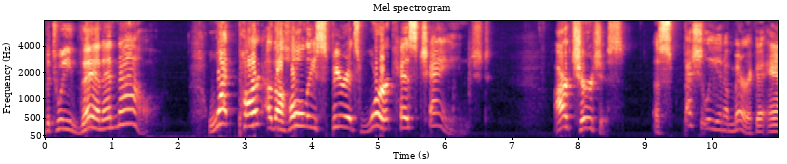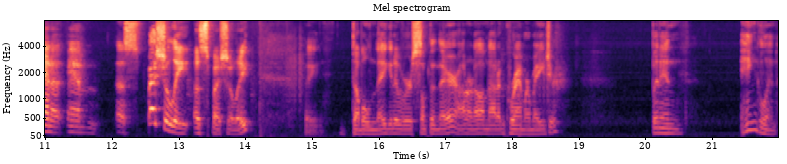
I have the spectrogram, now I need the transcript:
between then and now? What part of the Holy Spirit's work has changed? Our churches, especially in America and, uh, and especially, especially, double negative or something there. I don't know. I'm not a grammar major. But in England,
